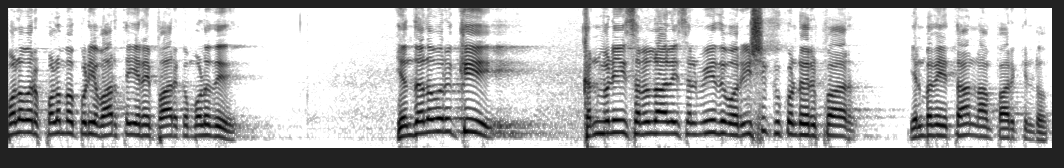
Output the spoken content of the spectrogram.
புலவர் புலம்பக்கூடிய வார்த்தையினை பார்க்கும் பொழுது எந்த அளவிற்கு கண்மணி சல்லா அலிசல் மீது ஒரு இஷுக்கு கொண்டு இருப்பார் என்பதைத்தான் நாம் பார்க்கின்றோம்.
